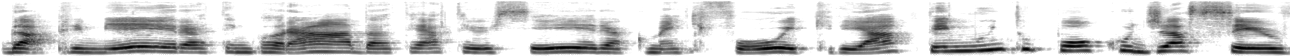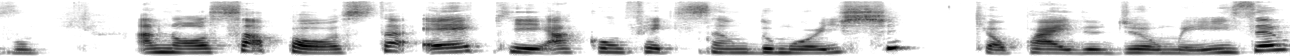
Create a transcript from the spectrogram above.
da primeira temporada até a terceira, como é que foi criar, tem muito pouco de acervo. A nossa aposta é que a confecção do Moist, que é o pai do John Maisel,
